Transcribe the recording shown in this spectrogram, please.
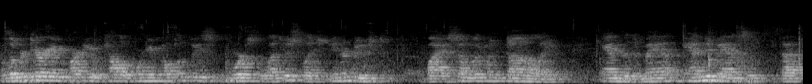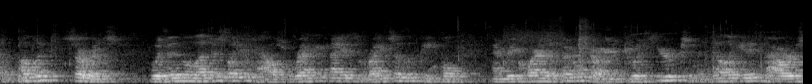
The Libertarian Party of California publicly supports the legislation introduced by Assemblyman Donnelly and the demand, and demands that the public servants within the legislative house recognize the rights of the people and require the federal government to adhere to the delegated powers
